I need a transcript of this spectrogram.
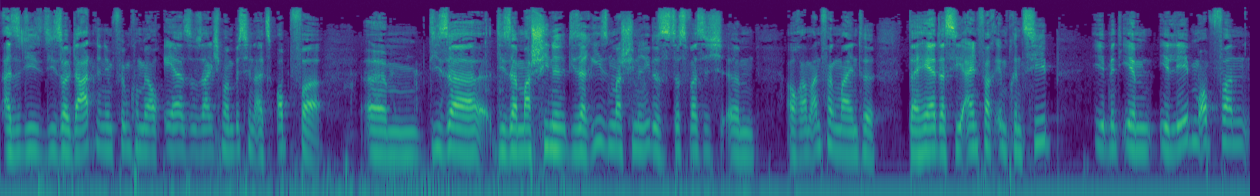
also die, die Soldaten in dem Film kommen ja auch eher so, sage ich mal, ein bisschen als Opfer ähm, dieser, dieser Maschine, dieser Riesenmaschinerie. Das ist das, was ich ähm, auch am Anfang meinte. Daher, dass sie einfach im Prinzip ihr, mit ihrem ihr Leben opfern.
